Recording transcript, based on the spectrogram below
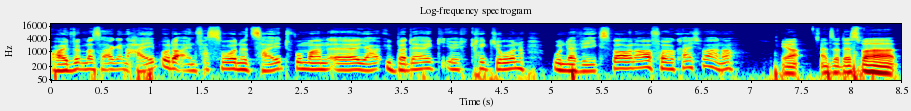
heute würde man sagen, ein Hype oder einfach so eine Zeit, wo man äh, ja über der Reg- Region unterwegs war und auch erfolgreich war, ne? Ja, also das war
